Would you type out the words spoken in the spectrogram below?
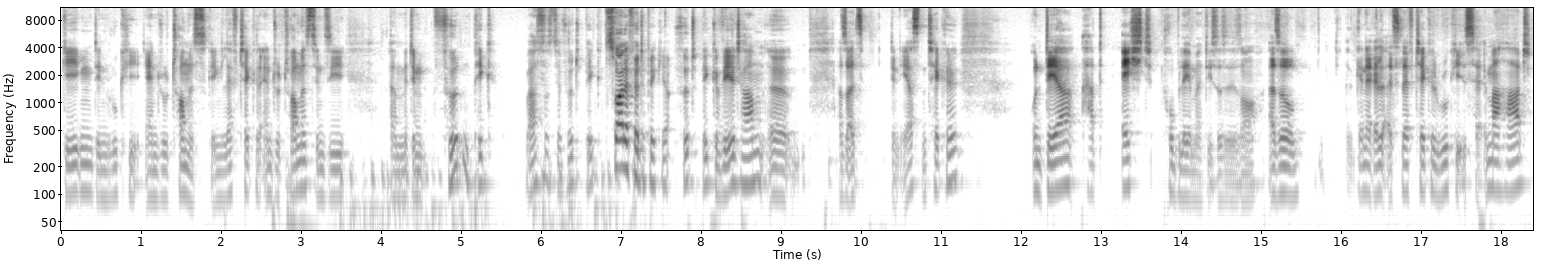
gegen den Rookie Andrew Thomas, gegen Left Tackle Andrew Thomas, den sie äh, mit dem vierten Pick war es das der vierte Pick? Das war der vierte Pick, ja. Vierte Pick gewählt haben, äh, also als den ersten Tackle. Und der hat echt Probleme diese Saison. Also generell als Left Tackle Rookie ist er immer hart,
